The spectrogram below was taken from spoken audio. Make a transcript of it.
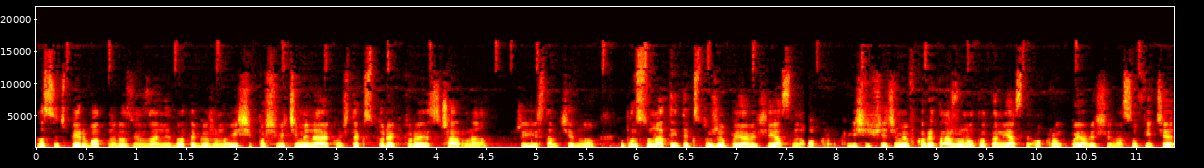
dosyć pierwotne rozwiązanie, dlatego że no, jeśli poświecimy na jakąś teksturę, która jest czarna, czyli jest tam ciemno, po prostu na tej teksturze pojawia się jasny okrąg. Jeśli świecimy w korytarzu, no to ten jasny okrąg pojawia się na suficie,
